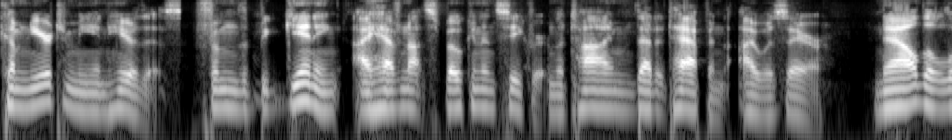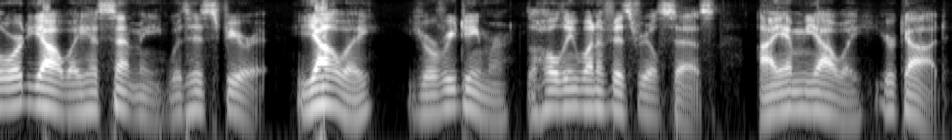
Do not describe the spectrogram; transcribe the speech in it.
Come near to me and hear this. From the beginning I have not spoken in secret. From the time that it happened, I was there. Now the Lord Yahweh has sent me with his Spirit. Yahweh, your Redeemer, the Holy One of Israel, says, I am Yahweh, your God,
